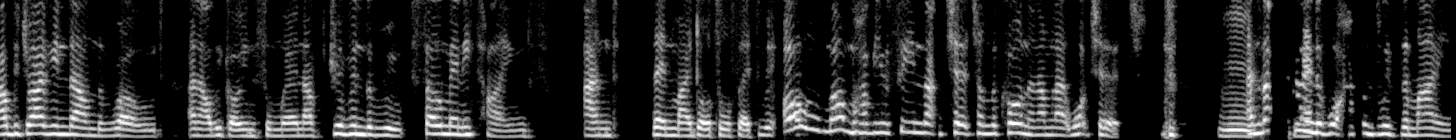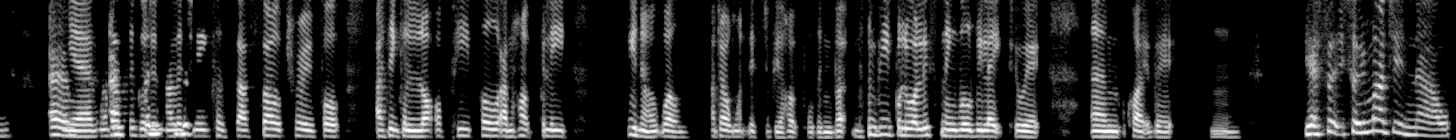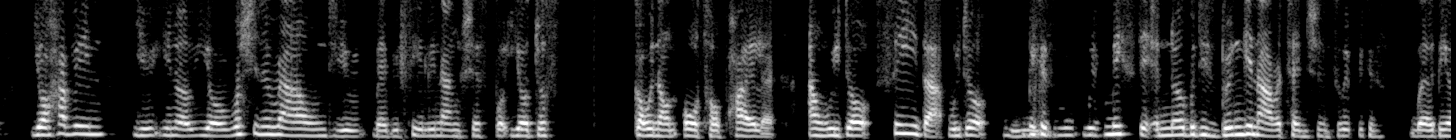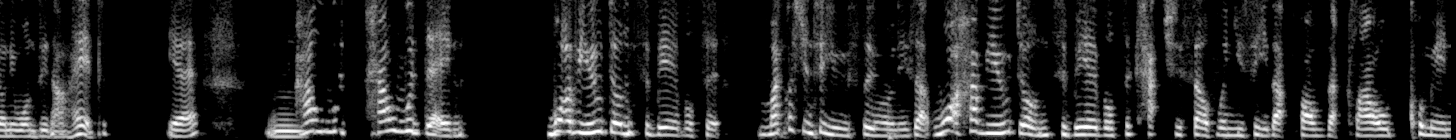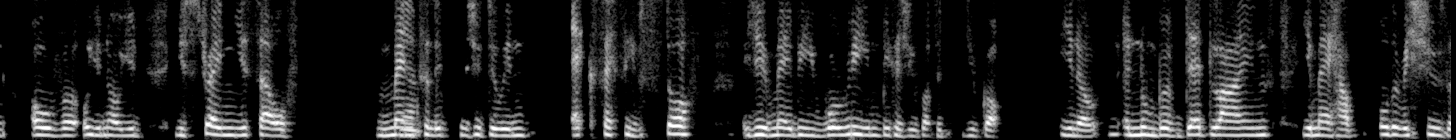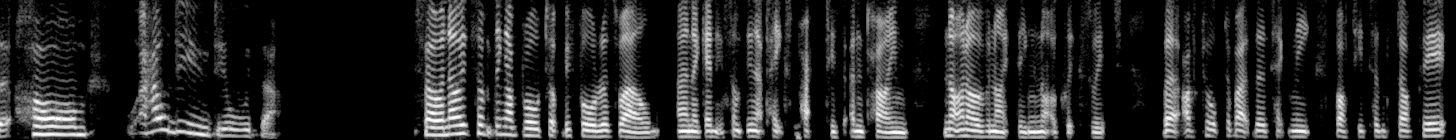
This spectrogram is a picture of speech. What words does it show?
I'll be driving down the road and I'll be going somewhere and I've driven the route so many times and then my daughter will say to me, "Oh, mom, have you seen that church on the corner?" And I'm like, "What church?" Mm, and that's kind yeah. of what happens with the mind. Um, yeah, well, that's and, a good analogy because that's so true for I think a lot of people, and hopefully, you know, well, I don't want this to be a hopeful thing, but people who are listening will relate to it um, quite a bit. Mm. Yeah, so so imagine now you're having you you know you're rushing around you may be feeling anxious but you're just going on autopilot and we don't see that we don't mm. because we, have missed it and nobody's bringing our attention to it because we're the only ones in our head yeah mm. how would how would then what have you done to be able to my question to you soon is that what have you done to be able to catch yourself when you see that fog that cloud coming over or you know you you strain yourself mentally yeah. because you're doing excessive stuff you may be worrying because you've got to you've got you know a number of deadlines you may have other issues at home how do you deal with that So I know it's something I've brought up before as well. And again, it's something that takes practice and time, not an overnight thing, not a quick switch. But I've talked about the technique spot it and stop it.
